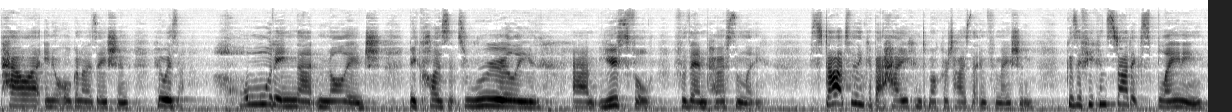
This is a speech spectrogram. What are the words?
power in your organization who is holding that knowledge because it's really um, useful for them personally. Start to think about how you can democratize that information. Because if you can start explaining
